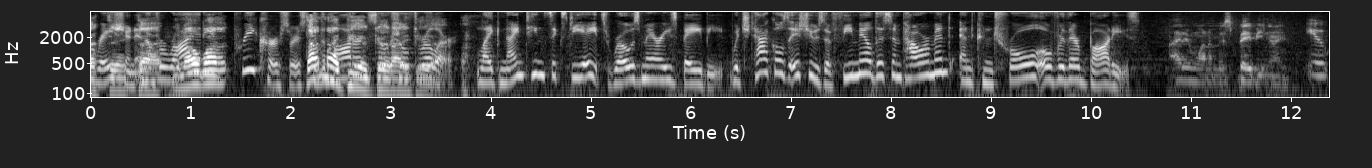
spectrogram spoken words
inspiration in a that, you know variety of precursors That to the might be a modern social idea. thriller, like 1968's Rosemary's Baby, which tackles issues of female disempowerment and control over their bodies. I didn't want to miss baby night. You.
